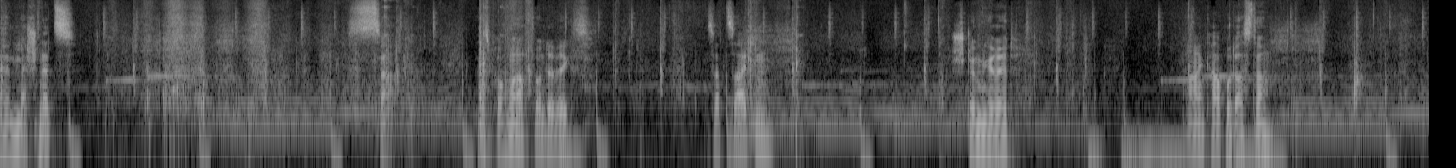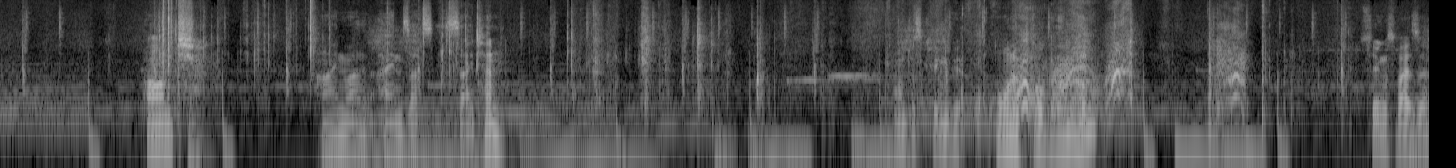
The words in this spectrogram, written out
äh, Meshnetz. So. Was brauchen wir noch für unterwegs? Satz Seiten. Stimmgerät. Ein Capodaster. Und einmal ein Satz Seiten. Und das kriegen wir ohne Probleme hin. Beziehungsweise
